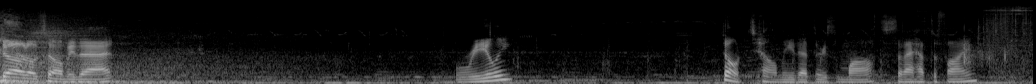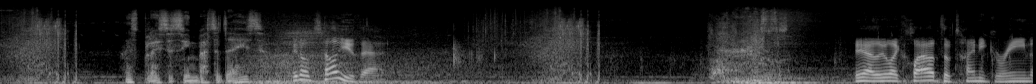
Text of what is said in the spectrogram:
No, don't tell me that. Really? Don't tell me that there's moths that I have to find. This place has seen better days. They don't tell you that. Yeah, they're like clouds of tiny green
